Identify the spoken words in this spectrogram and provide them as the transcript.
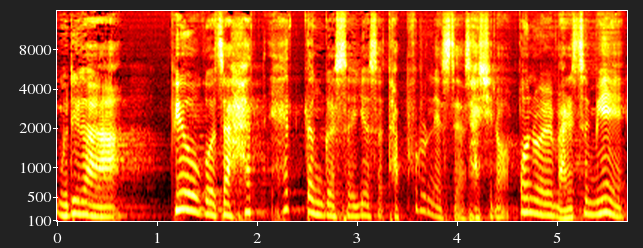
우리가 배우고자 했던 것을 이어서 다 풀어냈어요. 사실은 오늘 말씀이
